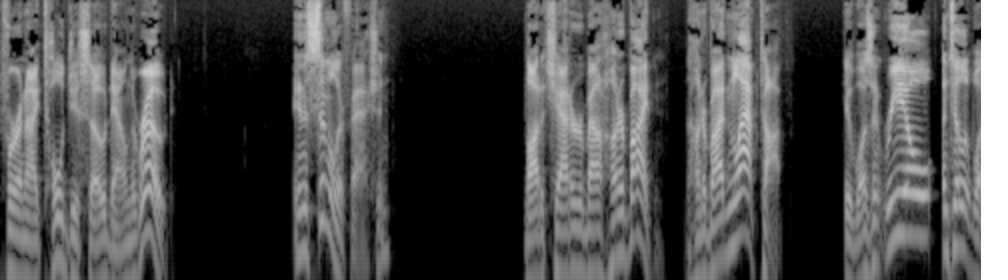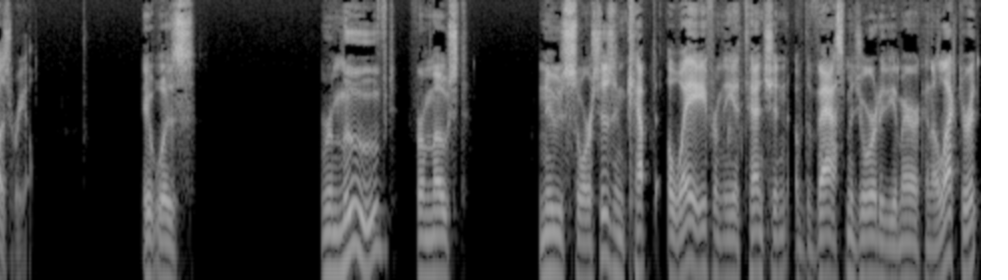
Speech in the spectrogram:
for an I told you so down the road. In a similar fashion, a lot of chatter about Hunter Biden the Hunter Biden laptop. It wasn't real until it was real. It was removed from most news sources and kept away from the attention of the vast majority of the American electorate.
